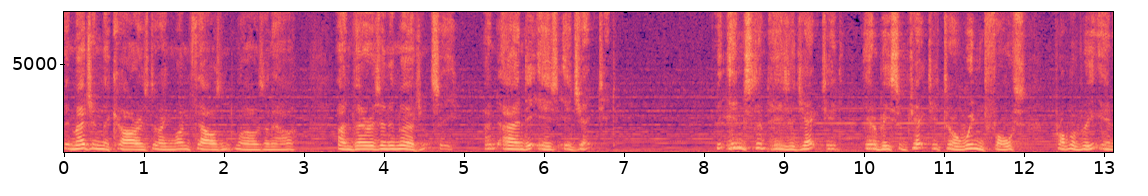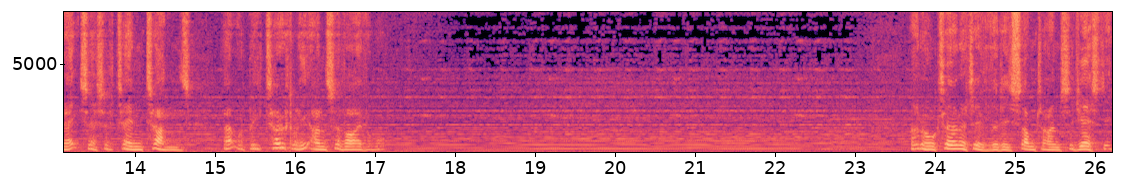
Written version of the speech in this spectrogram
Imagine the car is doing 1,000 miles an hour and there is an emergency and Andy is ejected. The instant he's ejected, he'll be subjected to a wind force probably in excess of 10 tons. That would be totally unsurvivable. An alternative that is sometimes suggested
